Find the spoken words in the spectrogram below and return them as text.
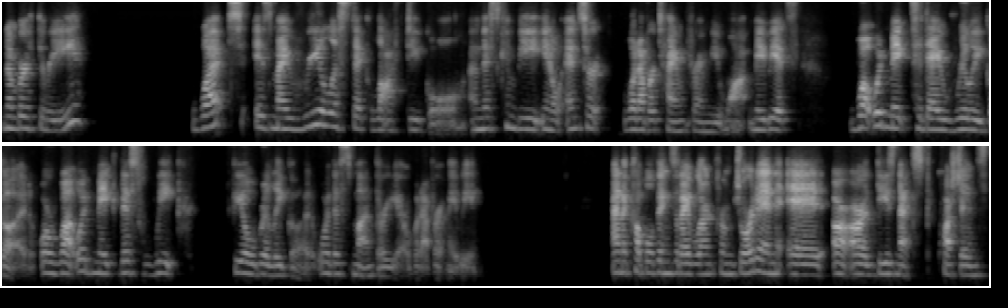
Number three, what is my realistic lofty goal? And this can be, you know, insert whatever time frame you want. Maybe it's what would make today really good or what would make this week feel really good or this month or year, whatever it may be. And a couple things that I've learned from Jordan it, are, are these next questions.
